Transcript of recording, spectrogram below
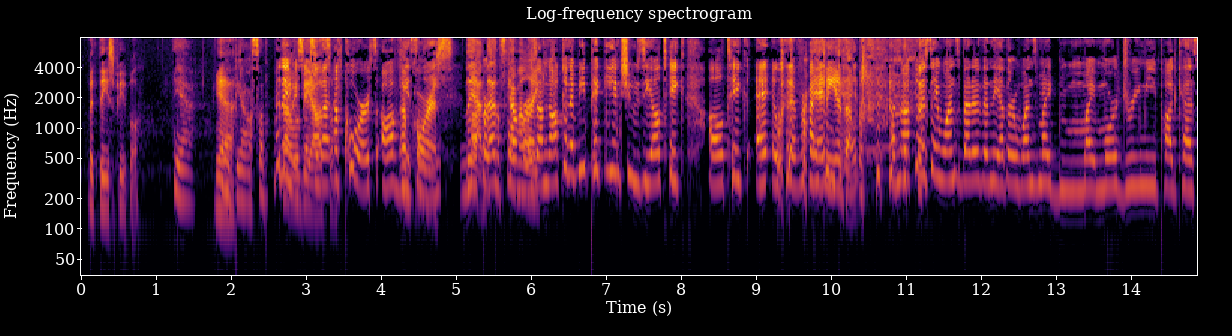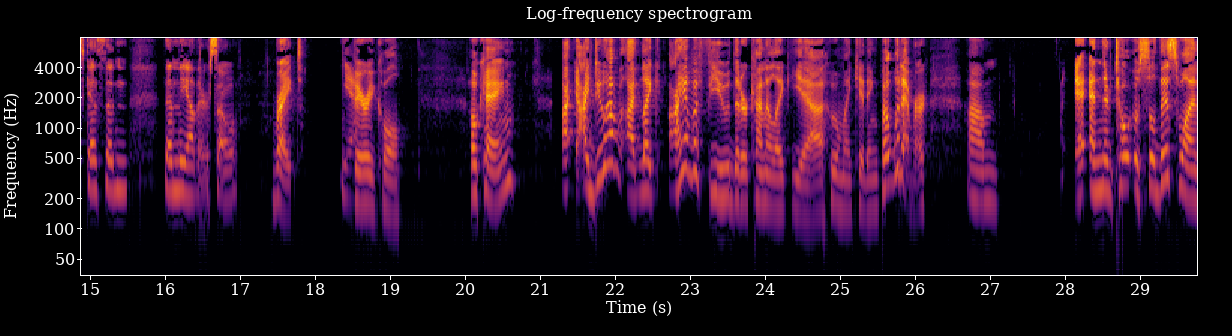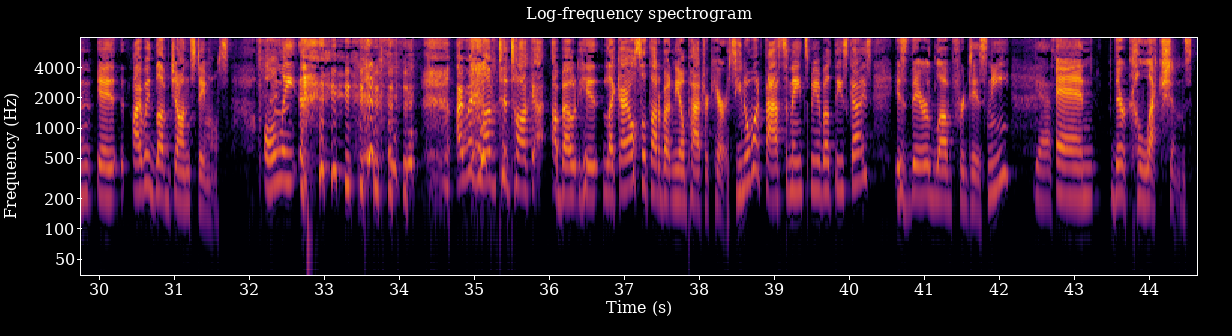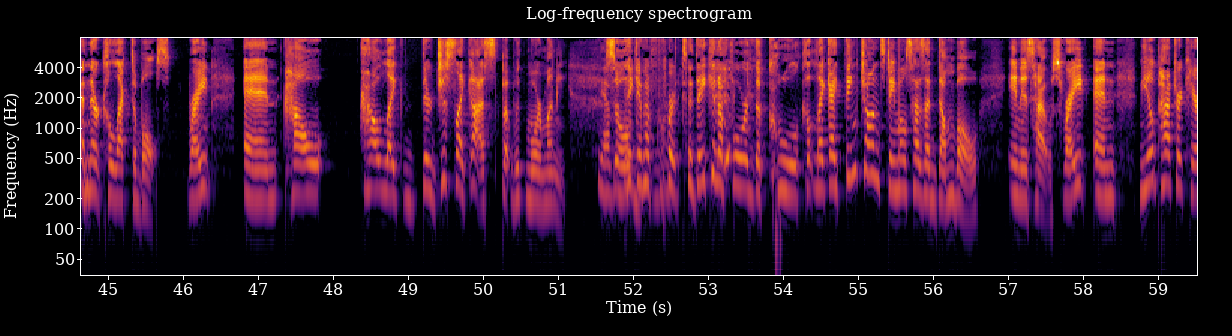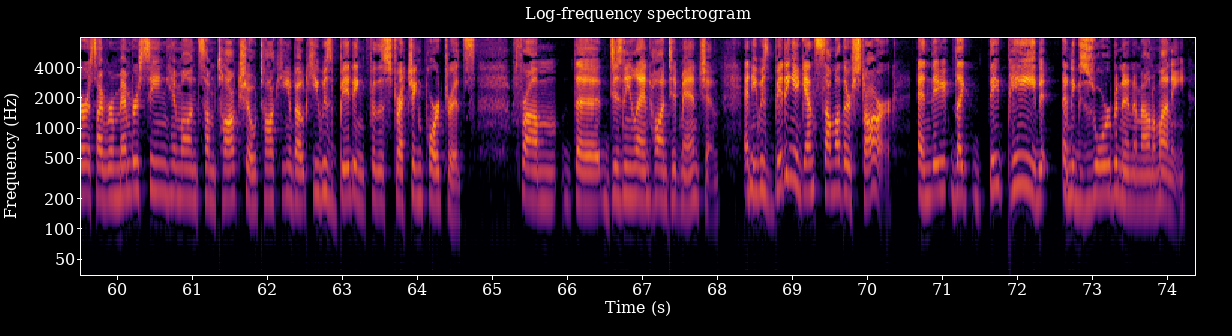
with these people. Yeah. Yeah. That'd be awesome. But That anyways, would be so that, of course, obviously, of course. Yeah, Muppet that's performers. like- I'm not going to be picky and choosy. I'll take, I'll take whatever I Any can of them. get. I'm not going to say one's better than the other. One's my my more dreamy podcast guest than than the other. So Right. yeah, Very cool. Okay. I, I do have I like I have a few that are kind of like yeah who am I kidding but whatever, um, and they're to- so this one is, I would love John Stamos only I would love to talk about his like I also thought about Neil Patrick Harris you know what fascinates me about these guys is their love for Disney Yes. and their collections and their collectibles right and how how like they're just like us but with more money yeah. So they can afford to. they can afford the cool co- like i think john stamos has a dumbo in his house, right? And Neil Patrick Harris, I remember seeing him on some talk show talking about he was bidding for the stretching portraits from the Disneyland Haunted Mansion and he was bidding against some other star and they like they paid an exorbitant amount of money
